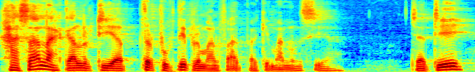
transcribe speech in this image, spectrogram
hasanah kalau dia terbukti bermanfaat bagi manusia. Jadi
